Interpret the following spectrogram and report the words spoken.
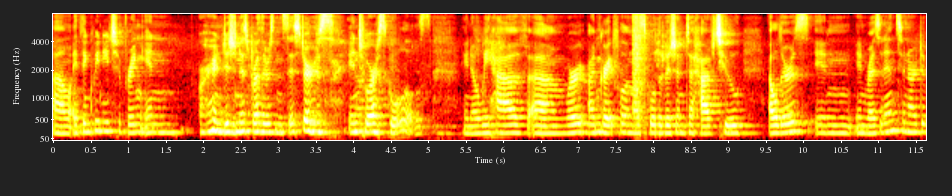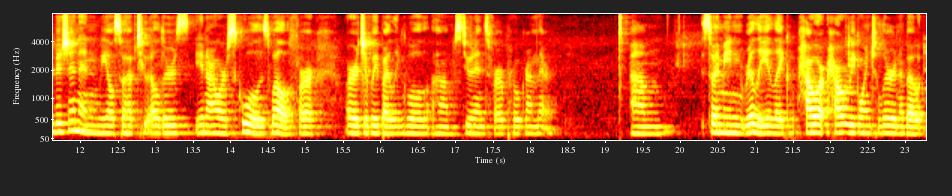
Um, I think we need to bring in our Indigenous brothers and sisters into our schools. You know, we have, um, we're, I'm grateful in my school division to have two elders in, in residence in our division, and we also have two elders in our school as well for our Ojibwe bilingual um, students for our program there. Um, so, I mean, really, like, how are, how are we going to learn about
